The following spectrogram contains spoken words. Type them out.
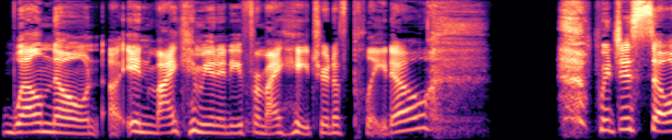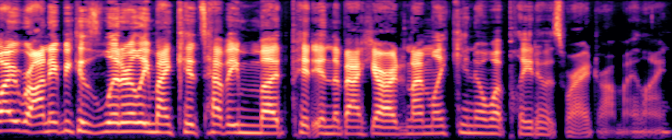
well known uh, in my community for my hatred of Play Doh. Which is so ironic because literally my kids have a mud pit in the backyard. And I'm like, you know what? Play Doh is where I draw my line.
